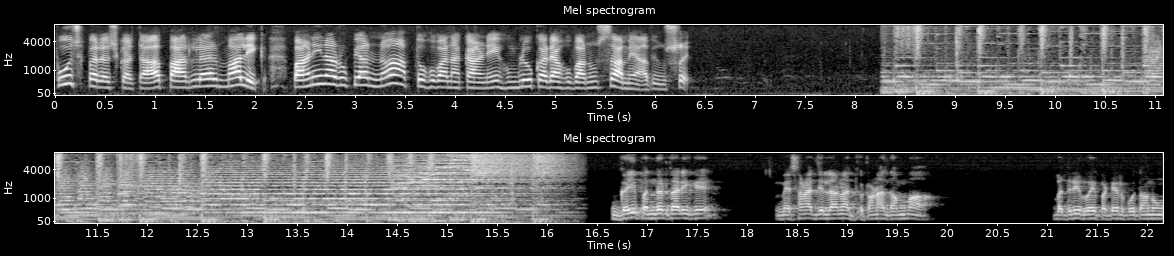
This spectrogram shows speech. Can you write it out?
પૂછપરછ કરતા પાર્લર માલિક પાણીના રૂપિયા ન આપતો હોવાના કારણે હુમલો કર્યા હોવાનું સામે આવ્યું છે. ગઈ પંદર તારીખે મહેસાણા જિલ્લાના જોટાણા ગામમાં બદ્રીભાઈ પટેલ પોતાનું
